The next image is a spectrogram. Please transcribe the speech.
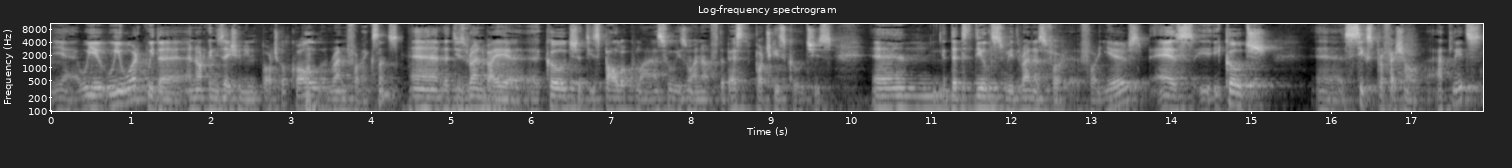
Yeah, we, we work with a, an organization in Portugal called Run for Excellence, uh, that is run by a, a coach that is Paulo Colas, who is one of the best Portuguese coaches. Um, that deals with runners for for years. As he coach uh, six professional athletes,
